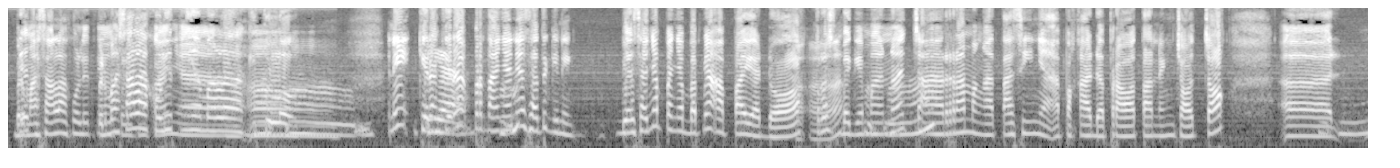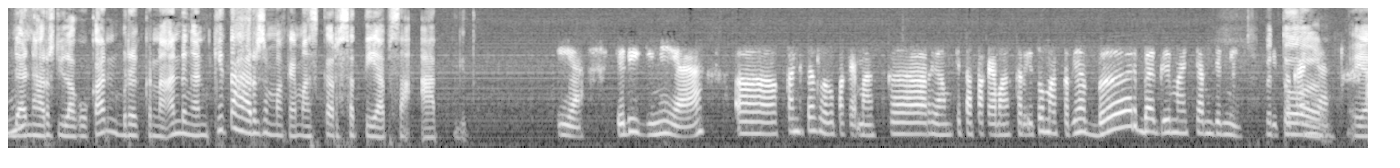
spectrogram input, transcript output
Bermasalah kulitnya. Bermasalah kulit kulitnya mukanya. malah, gitu loh. Hmm. Ini kira-kira Iya. pertanyaannya satu gini. Biasanya penyebabnya apa ya dok? Uh-uh. Terus bagaimana Mm-mm. cara mengatasinya? Apakah ada perawatan yang cocok eh, Mm-mm. dan harus dilakukan berkenaan dengan kita harus memakai masker setiap saat gitu? Iya, jadi gini ya. eh, kan kita selalu pakai masker. Yang kita pakai masker itu maskernya berbagai macam jenis, gitu Betul. kan ya. Iya.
